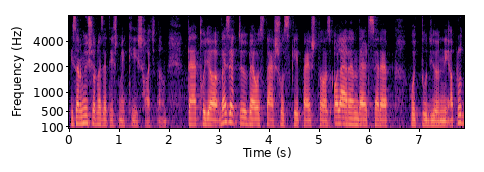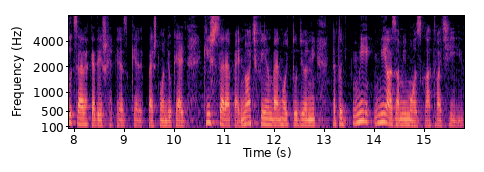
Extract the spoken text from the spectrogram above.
Hiszen a műsorvezetést még ki is hagytam. Tehát, hogy a vezetőbeosztáshoz képest az alárendelt szerep, hogy tud jönni. A producerkedéshez képest mondjuk egy kis szerep, egy nagy filmben, hogy tud jönni. Tehát, hogy mi, mi az, ami mozgat, vagy hív?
